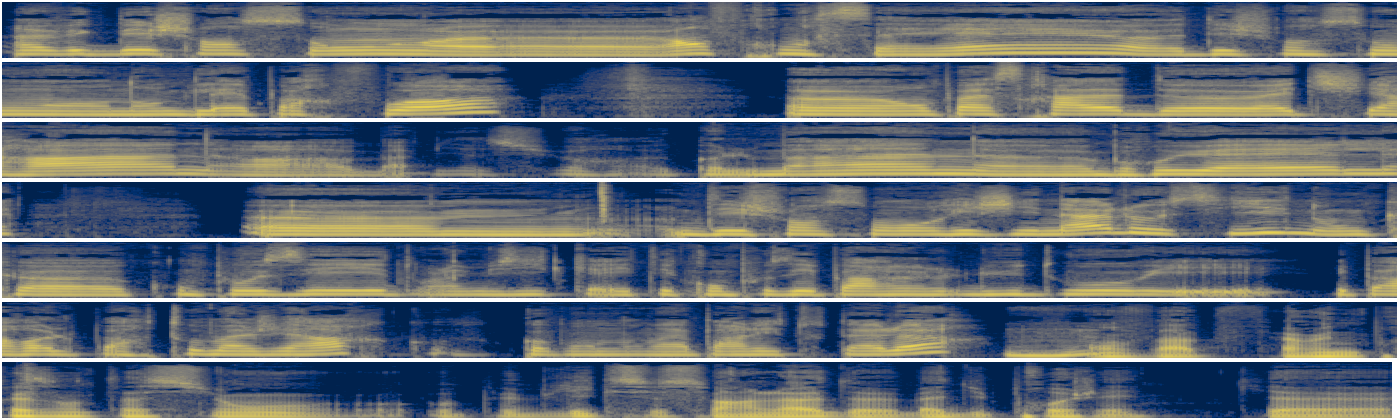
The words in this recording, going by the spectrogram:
avec des chansons euh, en français, euh, des chansons en anglais parfois. Euh, on passera de Ed Sheeran à bah, bien sûr Goldman, euh, Bruel, euh, des chansons originales aussi, donc euh, composées dont la musique a été composée par Ludo et les paroles par Thomas Gérard, co- comme on en a parlé tout à l'heure. Mhm. On va faire une présentation au- public ce soir-là de, bah, du projet qui a,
